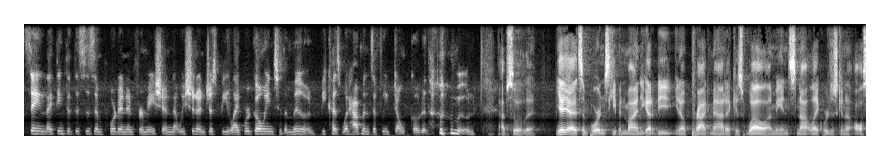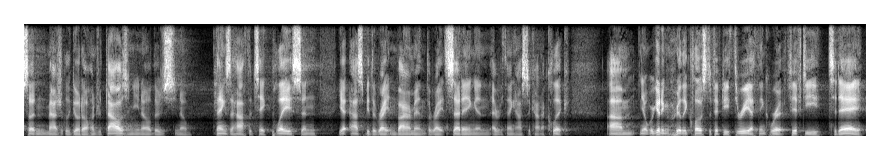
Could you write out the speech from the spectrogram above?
saying I think that this is important information that we shouldn't just be like we're going to the moon because what happens if we don't go to the moon? Absolutely. Yeah, yeah, it's important to keep in mind. You got to be, you know, pragmatic as well. I mean, it's not like we're just going to all of a sudden magically go to 100,000. You know, there's, you know, things that have to take place and it has to be the right environment, the right setting, and everything has to kind of click. Um, you know, we're getting really close to 53. I think we're at 50 today,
